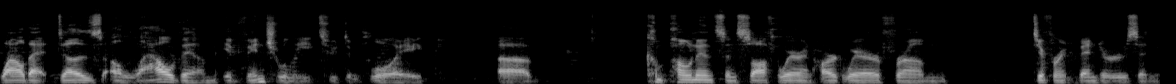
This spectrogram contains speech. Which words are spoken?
while that does allow them eventually to deploy uh, components and software and hardware from different vendors and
